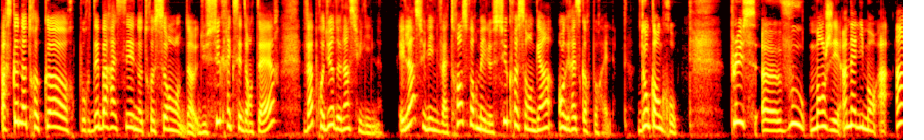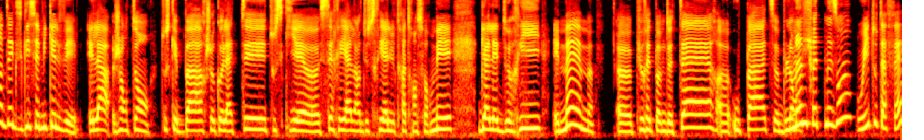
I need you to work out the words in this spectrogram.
parce que notre corps, pour débarrasser notre sang du sucre excédentaire, va produire de l'insuline. Et l'insuline va transformer le sucre sanguin en graisse corporelle. Donc en gros, plus euh, vous mangez un aliment à index glycémique élevé, et là j'entends tout ce qui est barre, chocolaté, tout ce qui est euh, céréales industrielles ultra transformées, galettes de riz, et même euh, purée de pommes de terre ou pâtes blanches. Même faites maison? Oui, tout à fait.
